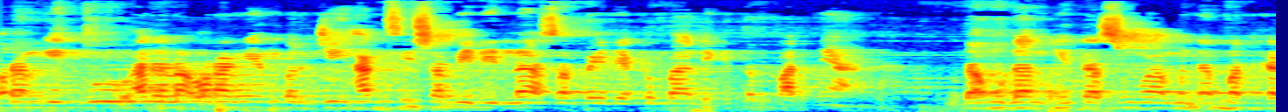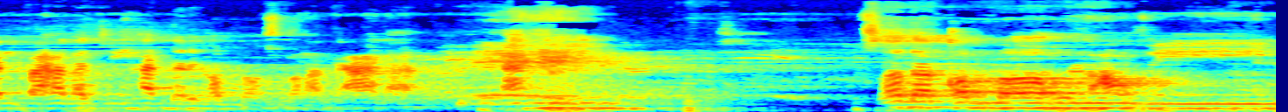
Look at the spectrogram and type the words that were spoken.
orang itu adalah orang yang berjihad fi sabilillah sampai dia kembali ke tempatnya. Mudah-mudahan kita semua mendapatkan pahala jihad dari Allah Subhanahu wa taala. Amin. Sadaqallahul azim.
